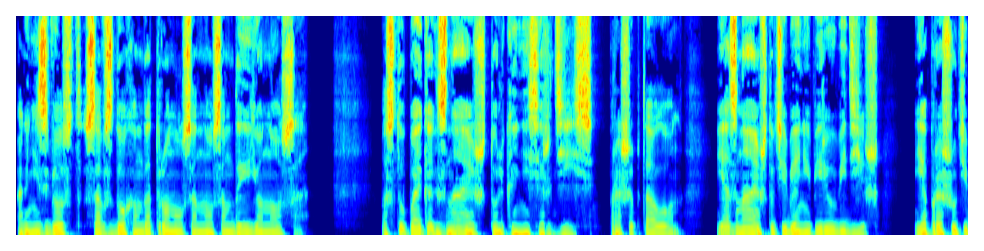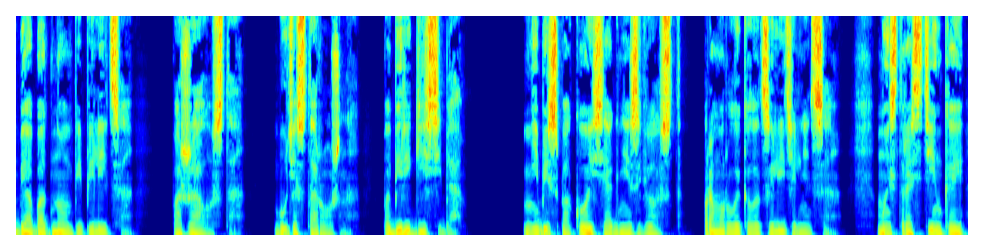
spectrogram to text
Огнезвезд со вздохом дотронулся носом до ее носа. «Поступай, как знаешь, только не сердись», — прошептал он. «Я знаю, что тебя не переубедишь. Я прошу тебя об одном, Пепелица. Пожалуйста, будь осторожна, побереги себя». «Не беспокойся, огнезвезд», — промурлыкала целительница. «Мы с Тростинкой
